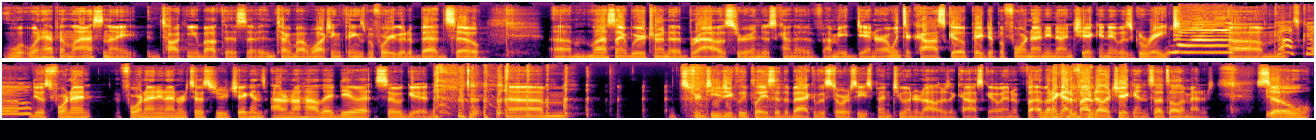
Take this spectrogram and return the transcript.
What, what happened last night? Talking about this, uh, talking about watching things before you go to bed. So, um, last night we were trying to browse through and just kind of. I made dinner. I went to Costco, picked up a four ninety nine chicken. It was great. What? Um, Costco. it was four nine four ninety nine rotisserie chickens. I don't know how they do it. So good. Um, strategically placed at the back of the store, so you spend two hundred dollars at Costco, and a, but I got a five dollar chicken, so that's all that matters. So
